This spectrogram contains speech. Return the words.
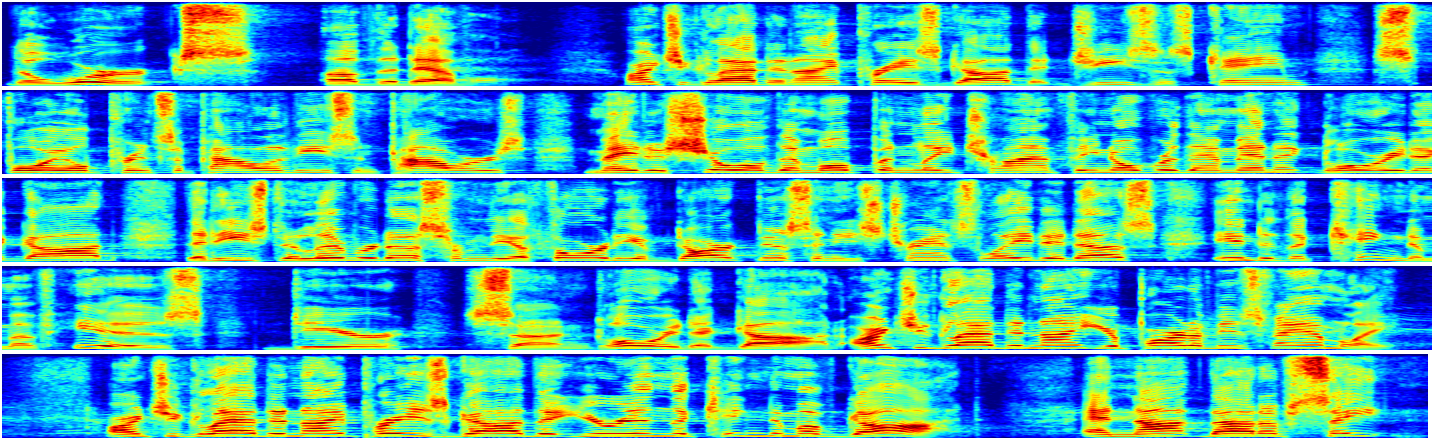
the works of the devil. Aren't you glad tonight, praise God, that Jesus came, spoiled principalities and powers, made a show of them openly, triumphing over them in it? Glory to God, that He's delivered us from the authority of darkness and He's translated us into the kingdom of His dear Son. Glory to God. Aren't you glad tonight you're part of His family? Aren't you glad tonight, praise God, that you're in the kingdom of God and not that of Satan?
